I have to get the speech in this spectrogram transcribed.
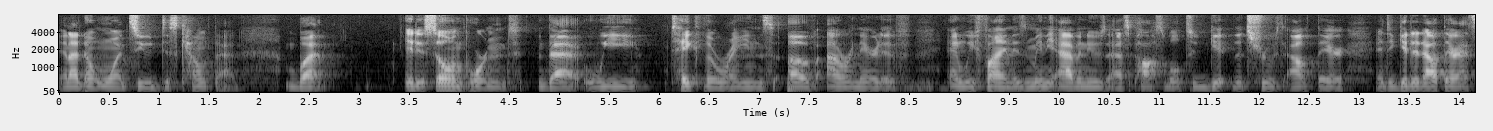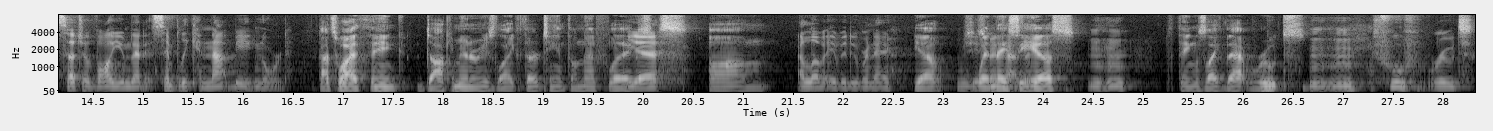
and I don't want to discount that, but it is so important that we take the reins of our narrative and we find as many avenues as possible to get the truth out there and to get it out there at such a volume that it simply cannot be ignored. That's why I think documentaries like 13th on Netflix. Yes. Um, I love Ava DuVernay. yeah. She's when they see us, Mm-hmm. things like that. Roots, Mm-hmm. Whew, roots.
